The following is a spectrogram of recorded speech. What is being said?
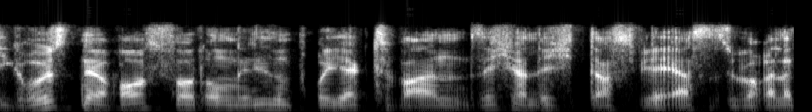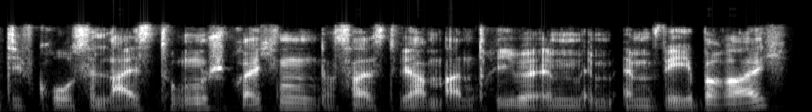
Die größten Herausforderungen in diesem Projekt waren sicherlich, dass wir erstens über relativ große Leistungen sprechen. Das heißt, wir haben Antriebe im, im MW-Bereich.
